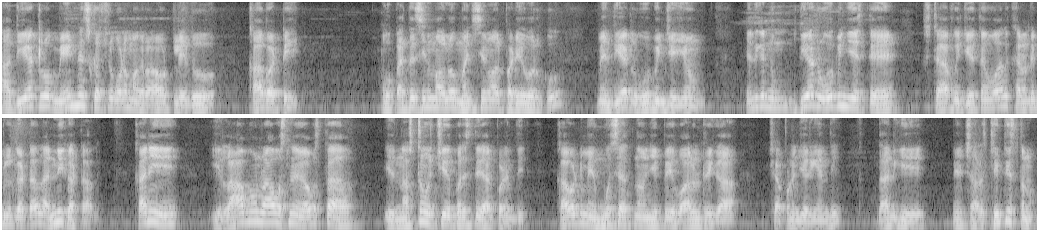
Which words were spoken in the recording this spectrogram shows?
ఆ థియేటర్లో మెయింటెనెన్స్ ఖర్చులు కూడా మాకు రావట్లేదు. కాబట్టి ఓ పెద్ద సినిమాలో మంచి సినిమాలు పడే వరకు మేము థియేటర్ ఓపెన్ చేయం. ఎందుకంటే థియేటర్ ఓపెన్ చేస్తే స్టాఫ్కి జీతం ఇవ్వాలి కరెంట్ బిల్ కట్టాలి అన్నీ కట్టాలి. కానీ ఈ లాభం రావాల్సిన వ్యవస్థ ఇది నష్టం వచ్చే పరిస్థితి ఏర్పడింది. కాబట్టి మేము మూసేస్తున్నాం అని చెప్పి వాలంటరీగా చెప్పడం జరిగింది. దానికి మేము చాలా చింతిస్తున్నాం.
